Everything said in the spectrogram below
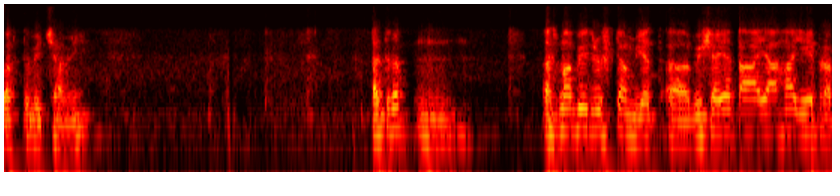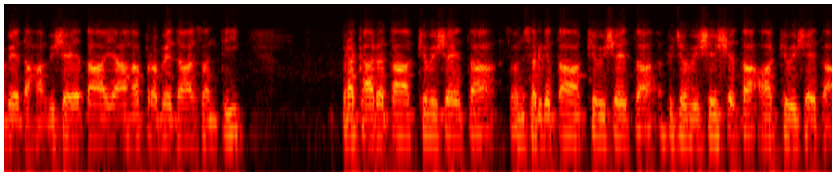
वक्तुमिच्छामि अत्र अस्माभिः दृष्टं यत् विषयतायाः ये प्रभेदाः, विषयतायाः प्रभेदाः सन्ति प्रकारता आख्यविषयता संसर्गता आख्यविषयता अपि च विशेषता आख्यविषयता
